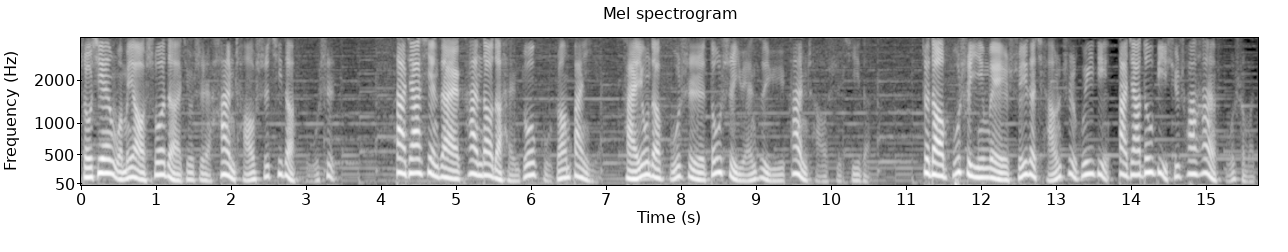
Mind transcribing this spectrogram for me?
首先，我们要说的就是汉朝时期的服饰。大家现在看到的很多古装扮演采用的服饰，都是源自于汉朝时期的。这倒不是因为谁的强制规定，大家都必须穿汉服什么的，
